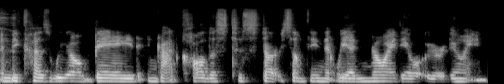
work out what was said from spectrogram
and because we obeyed and God called us to start something that we had no idea what we were doing.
